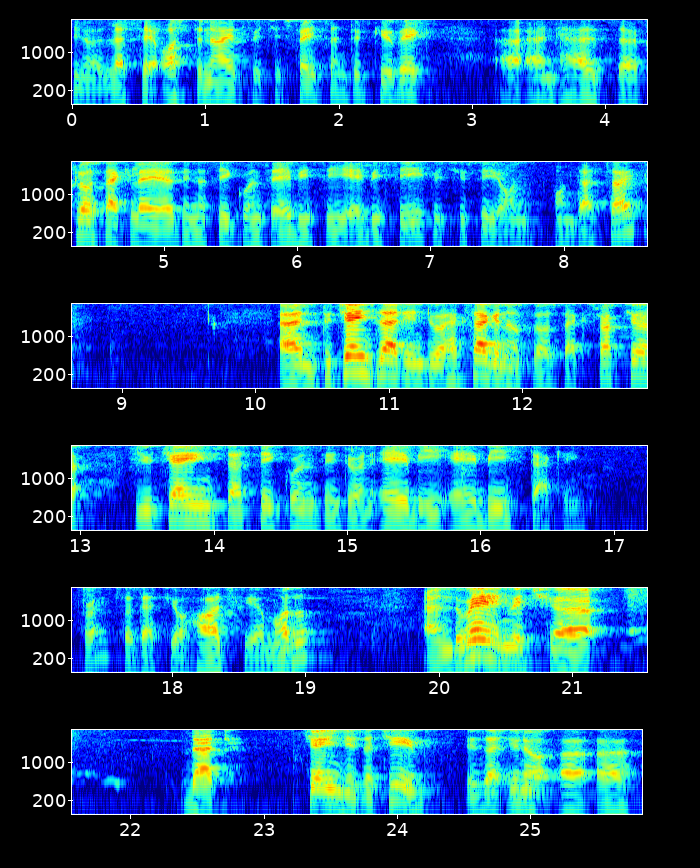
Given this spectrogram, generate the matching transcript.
you know, let's say austenite, which is face-centered cubic, and has uh, close-packed layers in a sequence ABC, ABC, which you see on, on that side. And to change that into a hexagonal close-packed structure, you change that sequence into an AB, stacking. Right? So that's your hard sphere model. And the way in which uh, that change is achieved is that you know a, a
